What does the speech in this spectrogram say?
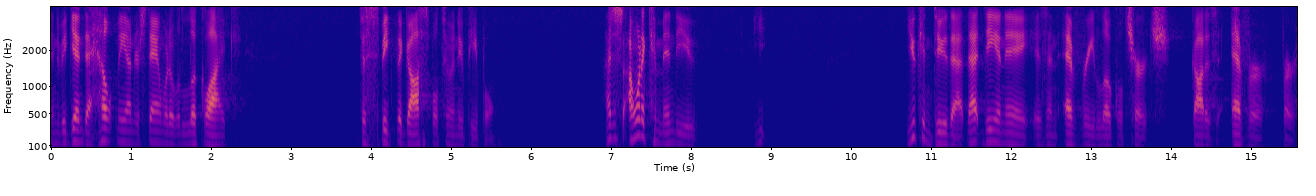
and to begin to help me understand what it would look like to speak the gospel to a new people? I just I want to commend you. you. You can do that. That DNA is in every local church God has ever birthed.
